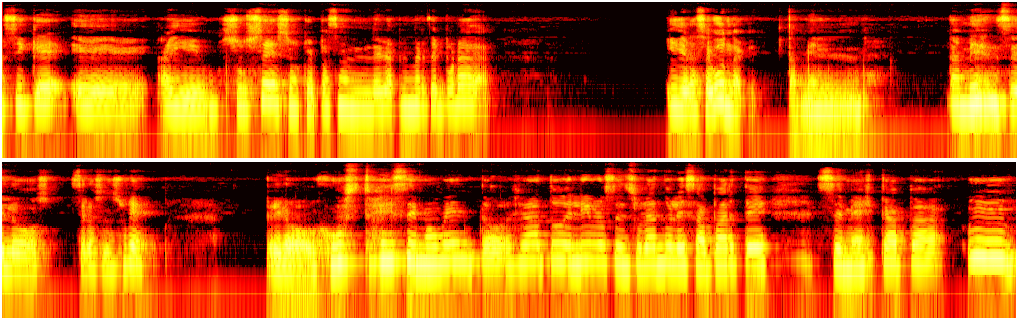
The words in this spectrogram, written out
Así que eh, hay sucesos que pasan de la primera temporada y de la segunda, que también, también se, los, se los censuré. Pero justo ese momento, ya todo el libro censurándole esa parte, se me escapa. Uh,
